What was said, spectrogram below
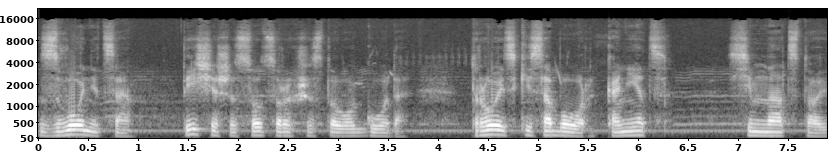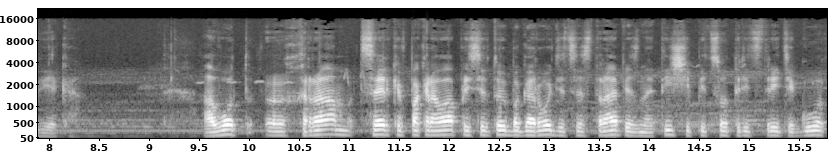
Звонится 1646 года. Троицкий собор, конец 17 века. А вот э, храм, церковь Покрова Пресвятой Богородицы с трапезной 1533 год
